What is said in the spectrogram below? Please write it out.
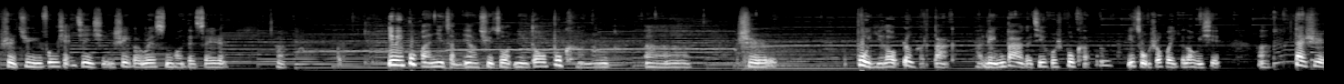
是基于风险进行，是一个 reasonable decision，啊，因为不管你怎么样去做，你都不可能，嗯，是不遗漏任何的 bug 啊，零 bug 几乎是不可能，你总是会遗漏一些，啊，但是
